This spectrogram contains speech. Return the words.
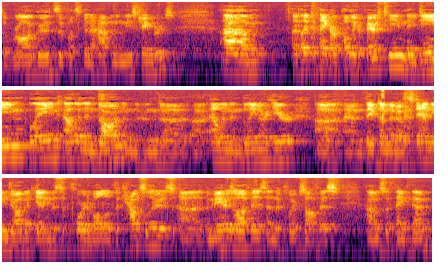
the raw goods of what's going to happen in these chambers. Um, I'd like to thank our public affairs team, Nadine, Blaine, Ellen, and Don, and, and uh, uh, Ellen and Blaine are here, uh, and they've done an outstanding job at getting the support of all of the councilors, uh, the mayor's office, and the clerk's office, um, so thank them.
